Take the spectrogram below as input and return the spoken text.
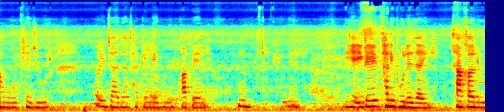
আঙুর খেজুর ওই যা যা থাকে লেবু আপেল হুম। এইটাই খালি ভুলে যাই। শাকালু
